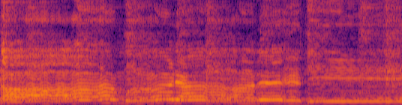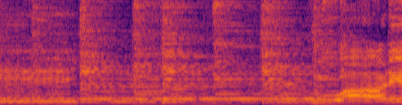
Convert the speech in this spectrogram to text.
ના મળ્યા રે જી કુવાડે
